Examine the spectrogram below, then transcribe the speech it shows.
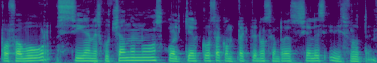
por favor, sigan escuchándonos. Cualquier cosa, contáctenos en redes sociales y disfruten.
